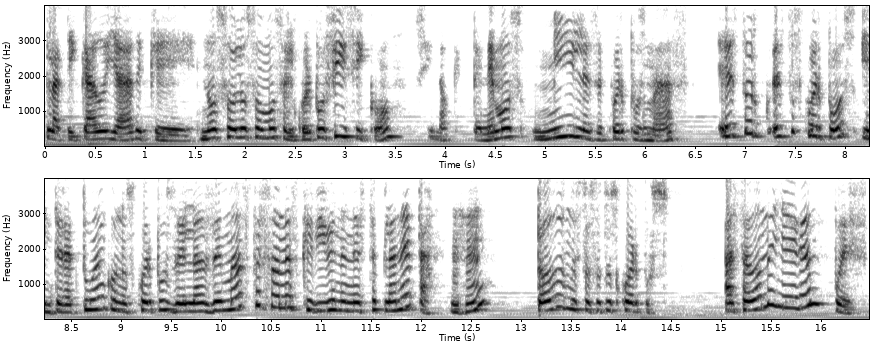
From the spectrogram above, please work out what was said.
platicado ya de que no solo somos el cuerpo físico, sino que tenemos miles de cuerpos más, estos, estos cuerpos interactúan con los cuerpos de las demás personas que viven en este planeta. Todos nuestros otros cuerpos. ¿Hasta dónde llegan? Pues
